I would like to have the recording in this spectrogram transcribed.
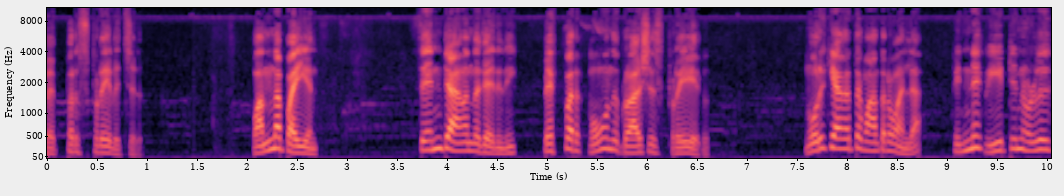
പെപ്പർ സ്പ്രേ വെച്ചത് വന്ന പയ്യൻ സെന്റാണെന്ന് കരുതി പെപ്പർ മൂന്ന് പ്രാവശ്യം സ്പ്രേ ചെയ്തു. മുറിക്കകത്ത് മാത്രമല്ല പിന്നെ വീട്ടിനുള്ളിൽ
